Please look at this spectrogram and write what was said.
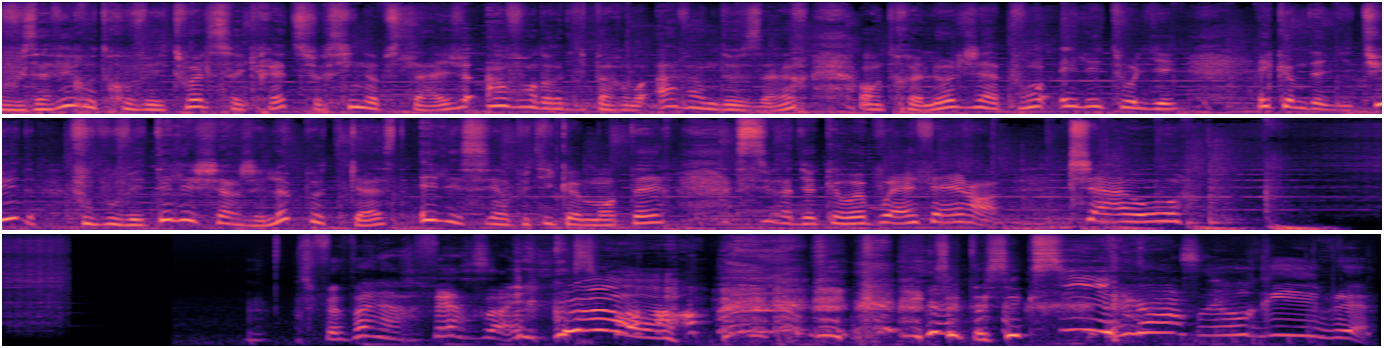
Vous avez retrouvé Toile Secrète sur Synops Live un vendredi par mois à 22h entre LOL Japon et les tauliers. Et comme d'habitude, vous pouvez télécharger le podcast et laisser un petit commentaire sur radiokawa.fr. Ciao! Tu peux pas la refaire ça. C'était sexy! Non, c'est horrible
